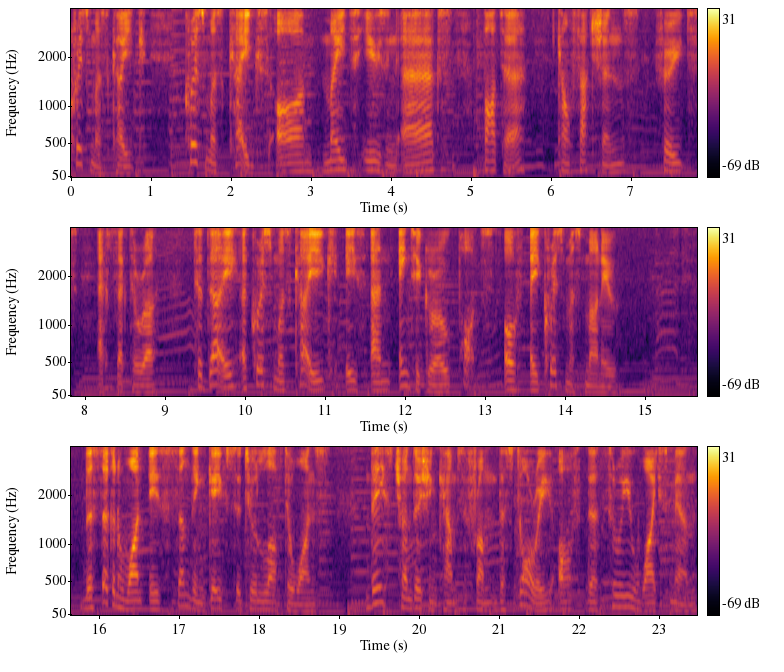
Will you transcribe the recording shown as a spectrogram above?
Christmas cake. Christmas cakes are made using eggs, butter, confections, fruits, etc. Today, a Christmas cake is an integral part of a Christmas menu. The second one is sending gifts to loved ones. This tradition comes from the story of the three wise men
